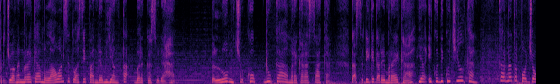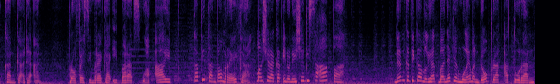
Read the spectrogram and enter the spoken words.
perjuangan mereka melawan situasi pandemi yang tak berkesudahan. Belum cukup duka mereka rasakan, tak sedikit dari mereka yang ikut dikucilkan karena terpojokkan keadaan. Profesi mereka ibarat sebuah aib, tapi tanpa mereka, masyarakat Indonesia bisa apa? Dan ketika melihat banyak yang mulai mendobrak aturan,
